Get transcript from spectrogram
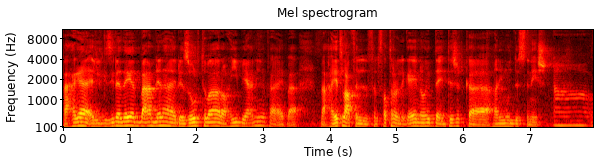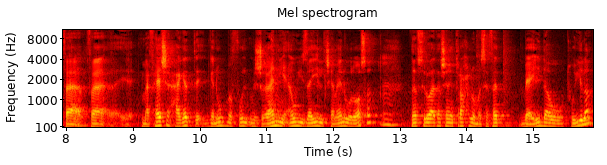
فحاجة الجزيرة ديت بقى عاملينها resort بقى رهيب يعني. فهيبقى بقى هيطلع في في الفترة اللي جاية إن هو يبدأ ينتشر ك honeymoon destination آه ف ف ما فيهاش الحاجات الجنوب مفهوم مش غني قوي زي الشمال والوسط. في نفس الوقت عشان تروحي له مسافات بعيدة وطويلة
